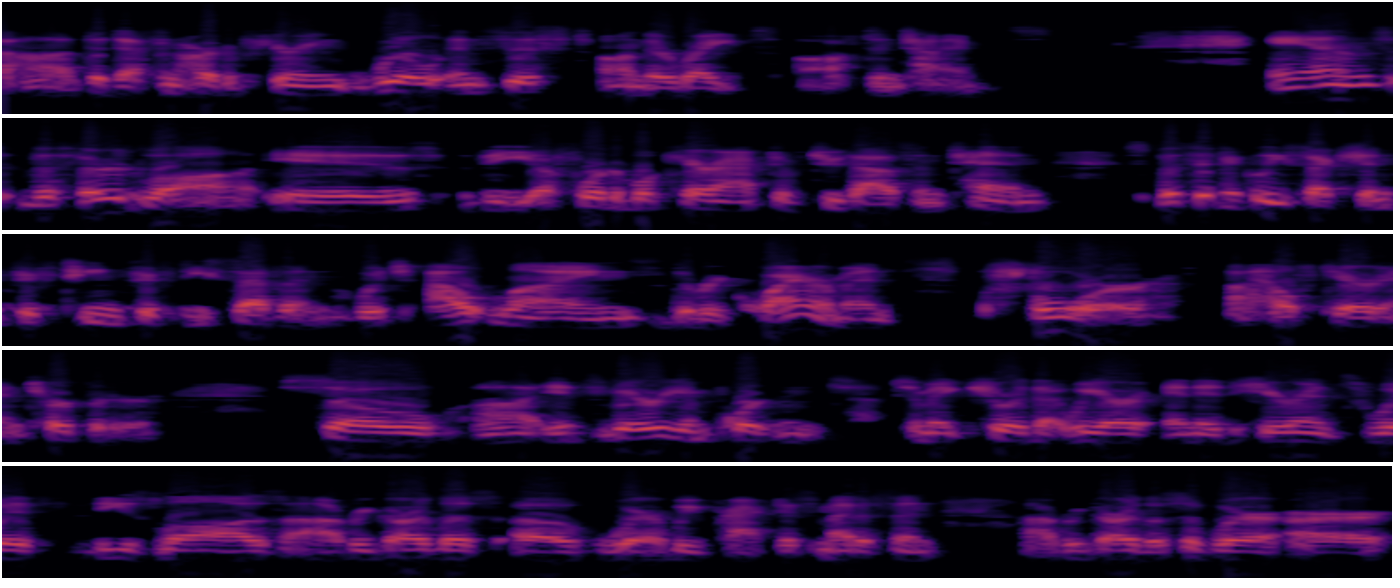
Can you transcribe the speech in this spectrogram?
uh, the deaf and hard of hearing will insist on their rights oftentimes. And the third law is the Affordable Care Act of 2010, specifically Section 1557, which outlines the requirements for a healthcare interpreter. So uh, it's very important to make sure that we are in adherence with these laws, uh, regardless of where we practice medicine, uh, regardless of where our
